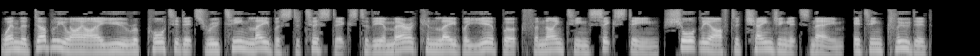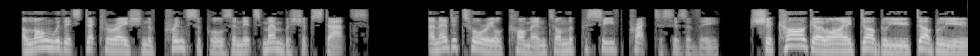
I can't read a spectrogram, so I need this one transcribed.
when the WIIU reported its routine labor statistics to the American Labor Yearbook for 1916 shortly after changing its name, it included—along with its declaration of principles and its membership stats—an editorial comment on the perceived practices of the Chicago IWW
